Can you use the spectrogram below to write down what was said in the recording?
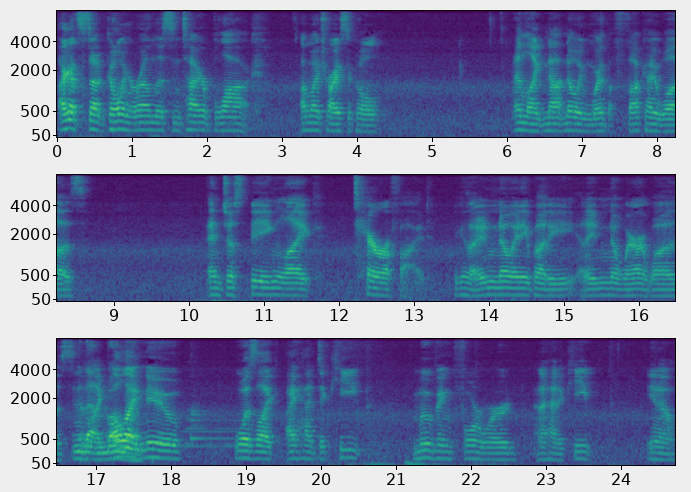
I got stuck going around this entire block on my tricycle and like not knowing where the fuck I was and just being like terrified because I didn't know anybody and I didn't know where I was And and like all I knew was like I had to keep moving forward and I had to keep you know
